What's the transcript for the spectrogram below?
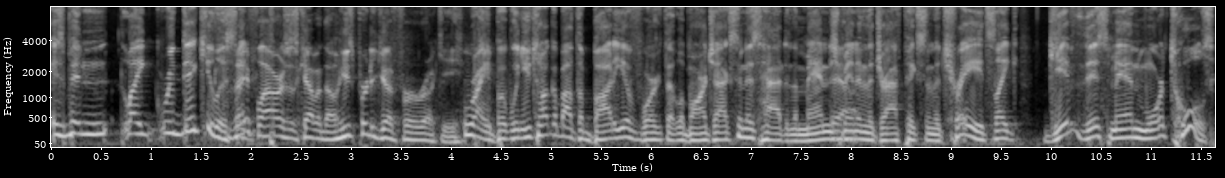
has been like ridiculous. Zay Flowers is coming though. He's pretty good for a rookie. Right, but when you talk about the body of work that Lamar Jackson has had and the management Yeah. and the draft picks and the trades, like give this man more tools.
